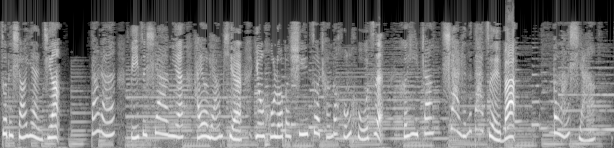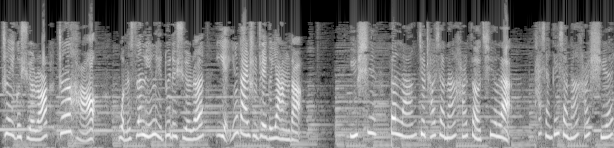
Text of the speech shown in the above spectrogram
做的小眼睛。当然，鼻子下面还有两撇用胡萝卜须做成的红胡子和一张吓人的大嘴巴。笨狼想，这个雪人真好，我们森林里堆的雪人也应该是这个样的。于是笨狼就朝小男孩走去了，他想跟小男孩学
